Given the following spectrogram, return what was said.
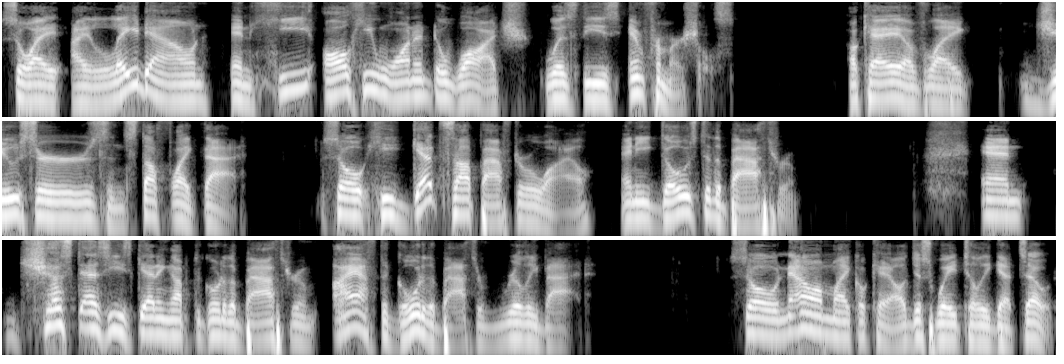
So I I lay down and he all he wanted to watch was these infomercials okay, of like juicers and stuff like that. So he gets up after a while and he goes to the bathroom. And just as he's getting up to go to the bathroom, I have to go to the bathroom really bad. So now I'm like, okay, I'll just wait till he gets out.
